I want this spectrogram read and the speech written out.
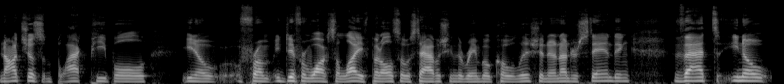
not just black people, you know, from different walks of life, but also establishing the Rainbow Coalition and understanding that you know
